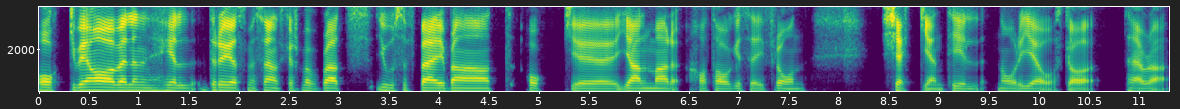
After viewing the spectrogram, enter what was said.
Och vi har väl en hel drös med svenskar som är på plats. Josef Berg bland annat och eh, Hjalmar har tagit sig från Tjeckien till Norge och ska tävla.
